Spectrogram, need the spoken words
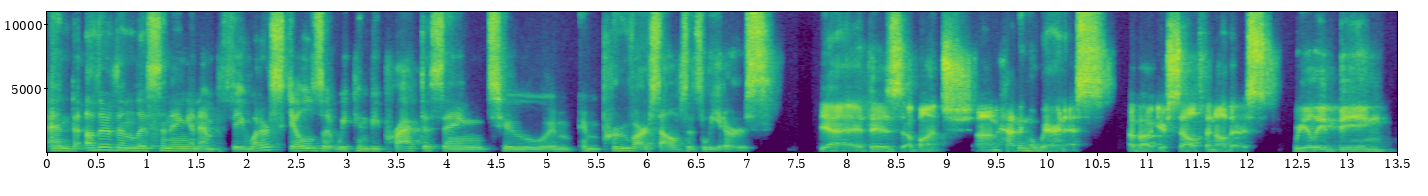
And other than listening and empathy, what are skills that we can be practicing to Im- improve ourselves as leaders? Yeah, there's a bunch. Um, having awareness about yourself and others, really being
